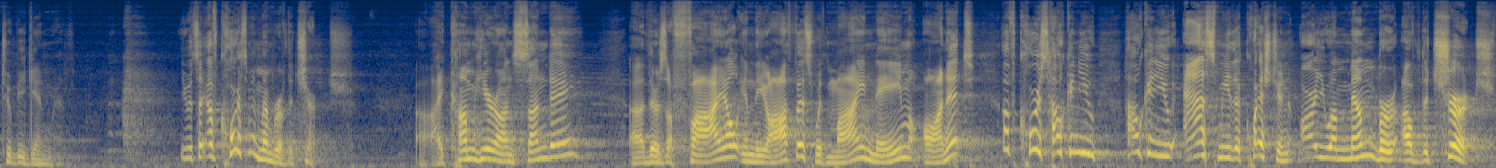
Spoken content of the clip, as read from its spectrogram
to begin with. You would say, Of course, I'm a member of the church. Uh, I come here on Sunday. Uh, there's a file in the office with my name on it. Of course, how can, you, how can you ask me the question, Are you a member of the church?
